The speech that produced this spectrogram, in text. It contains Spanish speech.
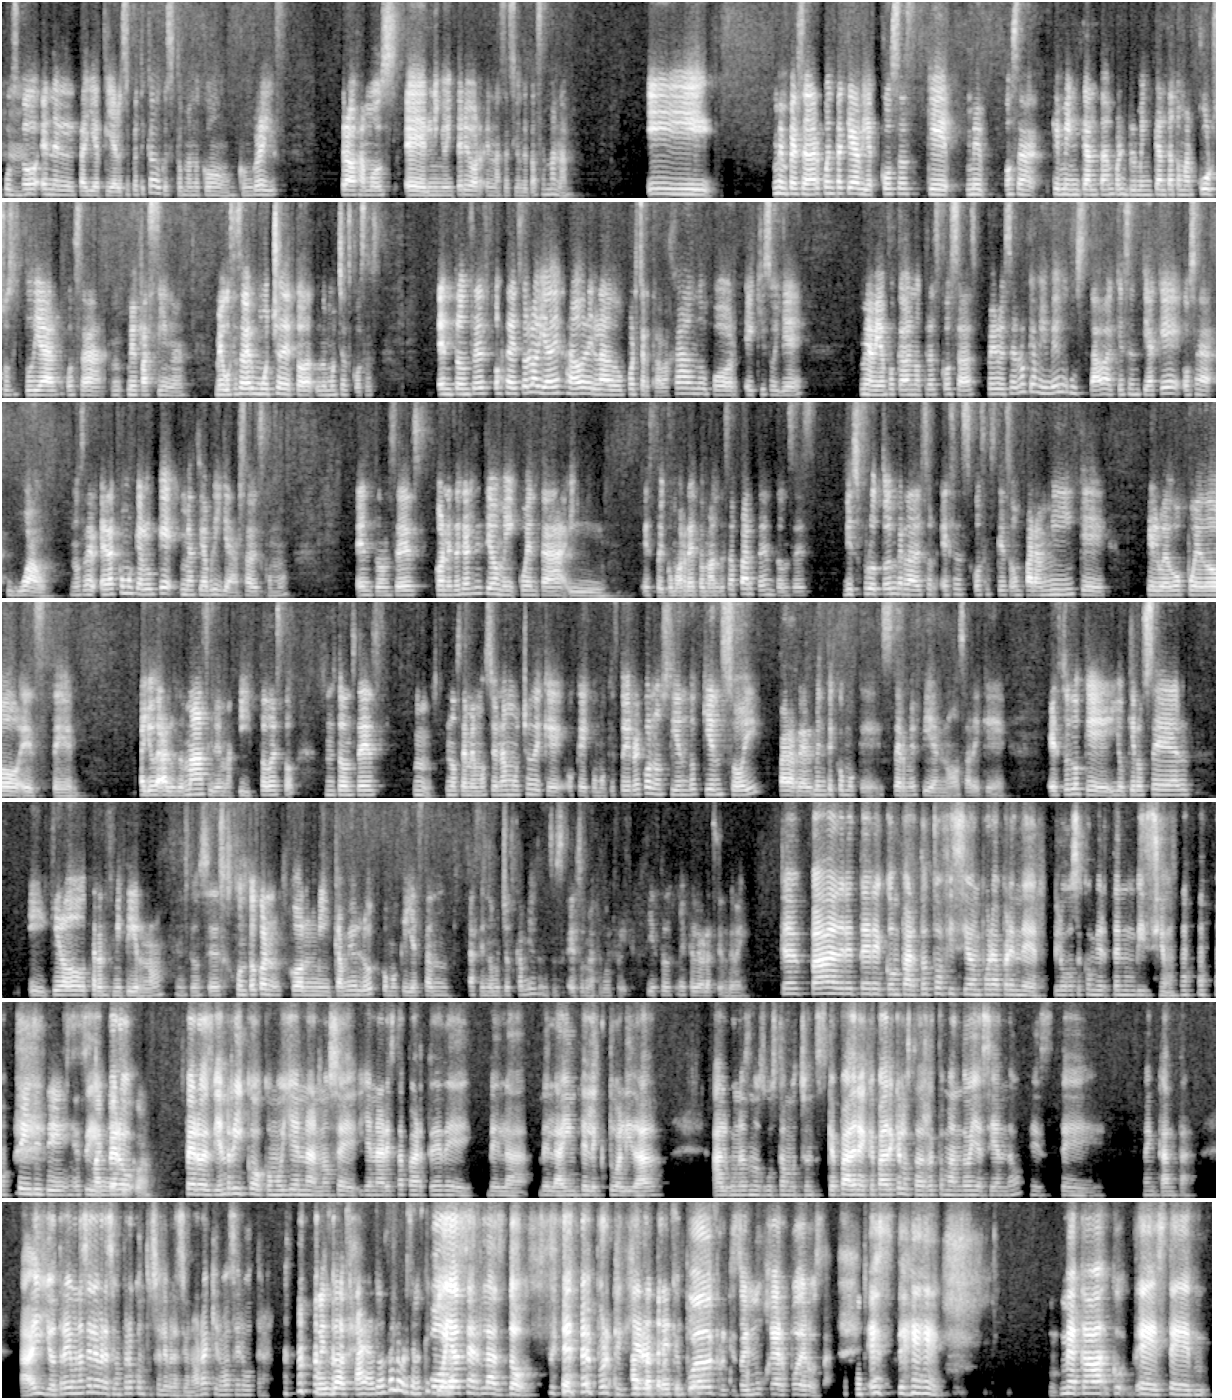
Justo en el taller que ya les he platicado, que estoy tomando con, con Grace, trabajamos el niño interior en la sesión de esta semana. Y me empecé a dar cuenta que había cosas que me, o sea, que me encantan. Por ejemplo, me encanta tomar cursos, estudiar, o sea, me fascina. Me gusta saber mucho de, de muchas cosas. Entonces, o sea, eso lo había dejado de lado por estar trabajando, por X o Y. Me había enfocado en otras cosas, pero eso es lo que a mí me gustaba, que sentía que, o sea, wow, no sé, era como que algo que me hacía brillar, ¿sabes cómo? Entonces, con ese ejercicio me di cuenta y estoy como retomando esa parte, entonces disfruto en verdad son esas cosas que son para mí, que, que luego puedo este, ayudar a los demás y, demás, y todo esto. Entonces, mm, no sé, me emociona mucho de que, ok, como que estoy reconociendo quién soy para realmente como que serme fiel, ¿no? O sea, de que esto es lo que yo quiero ser, y quiero transmitir, ¿no? Entonces, junto con, con, mi cambio de look, como que ya están haciendo muchos cambios, entonces eso me hace muy feliz. Y esto es mi celebración de hoy. Qué padre, Tere. Comparto tu afición por aprender. Luego se convierte en un vicio. Sí, sí, sí. Es sí, pero, pero es bien rico cómo llena, no sé, llenar esta parte de, de, la, de la intelectualidad. A algunas nos gusta mucho. Entonces, qué padre, qué padre que lo estás retomando y haciendo. Este, me encanta. Ay, yo traía una celebración, pero con tu celebración ahora quiero hacer otra. Pues las, las celebraciones que Voy a hacer las dos, porque quiero, porque puedo y porque soy mujer poderosa. Este, me acaba, este,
